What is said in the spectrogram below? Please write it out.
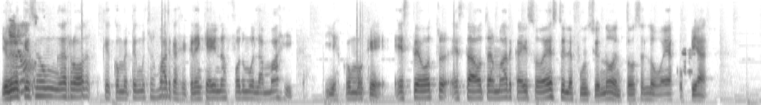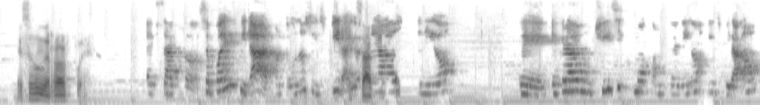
Yo creo que ese es un error que cometen muchas marcas, que creen que hay una fórmula mágica. Y es como que este otro, esta otra marca hizo esto y le funcionó, entonces lo voy a copiar. Eso es un error, pues. Exacto. Se puede inspirar, porque uno se inspira. Yo he creado contenido eh, he creado muchísimo contenido inspirado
